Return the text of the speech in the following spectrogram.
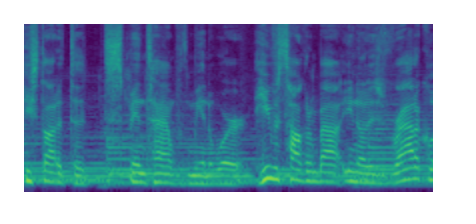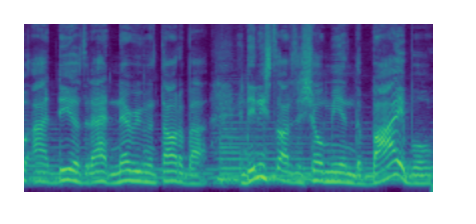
he started to spend time with me in the Word. He was talking about, you know, these radical ideas that I had never even thought about. And then he started to show me in the Bible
